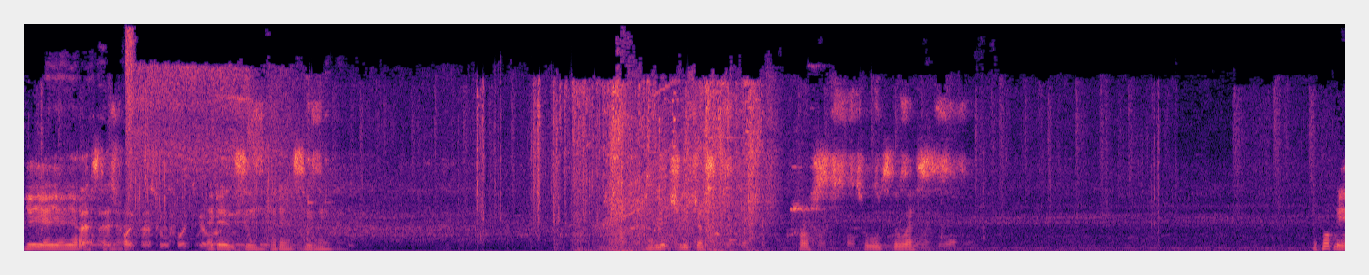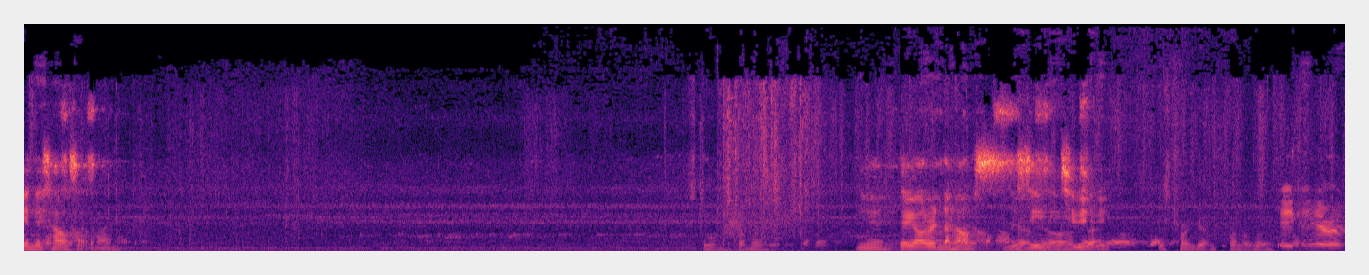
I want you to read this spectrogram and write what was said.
Yeah, yeah, yeah, yeah. Let's, let's fight. Let's all fight They together. didn't see, they didn't see me. They literally just crossed towards the west. They're probably in this house at the moment. Storm is coming. Yeah, they are in the house. I Yeah, see they are. two. Let- Let's try and get in front of them. Yeah, you can hear them.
